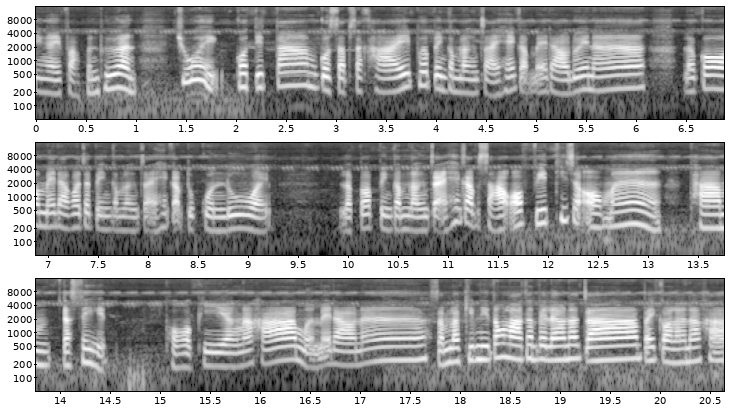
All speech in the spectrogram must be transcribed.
ยังไงฝากเพื่อนๆ ช่วยกดติดตามกด subscribe เพื่อเป็นกำลังใจให้กับแม่ดาวด้วยนะ แล้วก็แม่ดาวก็จะเป็นกำลังใจให้กับทุกคนด้วย แล้วก็เป็นกำลังใจให้กับสาวออฟฟิศที่จะออกมาทำเกษตร อเพียงนะคะ เหมือนแม่ดาวนะสำหรับคลิปนี้ต้องลากันไปแล้วนะจ๊ะ ไปก่อนแล้วนะคะ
